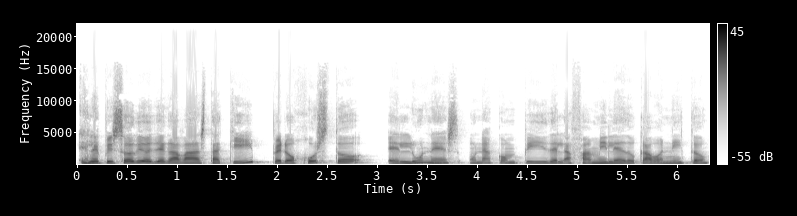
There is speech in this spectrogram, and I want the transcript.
El episodio llegaba hasta aquí, pero justo el lunes una compi de la familia Educa Bonito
